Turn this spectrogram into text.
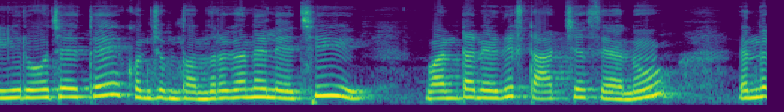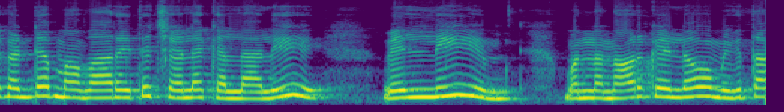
ఈ రోజైతే కొంచెం తొందరగానే లేచి వంట అనేది స్టార్ట్ చేశాను. ఎందుకంటే మా వారైతే చేలోకి వెళ్ళాలి వెళ్ళి మొన్న నారుకాయలో మిగతా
